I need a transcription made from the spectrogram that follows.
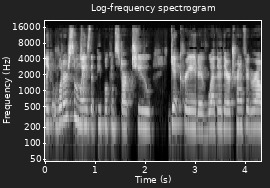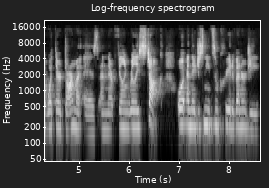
Like, what are some ways that people can start to get creative, whether they're trying to figure out what their dharma is and they're feeling really stuck or and they just need some creative energy,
